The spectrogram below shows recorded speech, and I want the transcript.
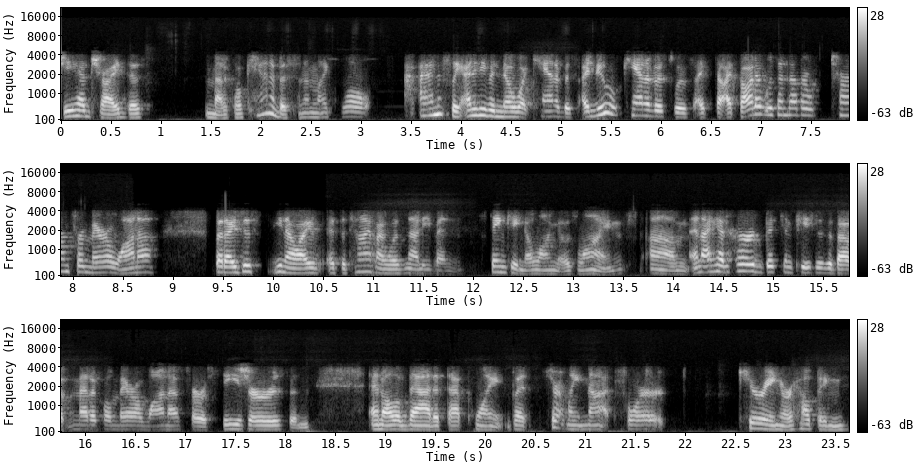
she had tried this medical cannabis, and I'm like, well. Honestly, I didn't even know what cannabis. I knew cannabis was. I, th- I thought it was another term for marijuana, but I just, you know, I at the time I was not even thinking along those lines. Um, and I had heard bits and pieces about medical marijuana for seizures and and all of that at that point, but certainly not for curing or helping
